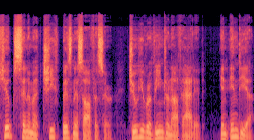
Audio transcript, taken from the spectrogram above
Qube Cinema Chief Business Officer, Juhi Ravindranath added, In India,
